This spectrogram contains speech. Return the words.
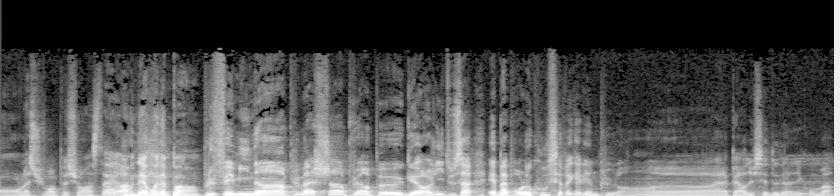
on la suivant un peu sur Instagram, on aime, on n'aime pas. hein. plus féminin, plus machin, plus un peu girly, tout ça. Et bah pour le coup, c'est vrai qu'elle gagne plus là. hein. Euh, elle perdu ses deux derniers combats.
